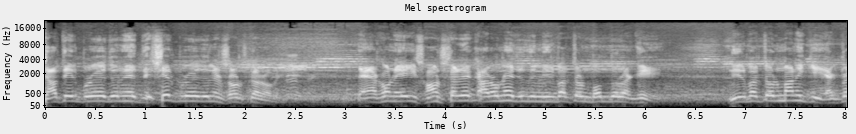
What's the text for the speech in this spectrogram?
জাতির প্রয়োজনে, দেশের প্রয়োজনে সংস্কার হবে। এখন এই সংস্কারের কারণে যদি নির্বাচন বন্ধ রাখে, নির্বাচন মানে কি? একটা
